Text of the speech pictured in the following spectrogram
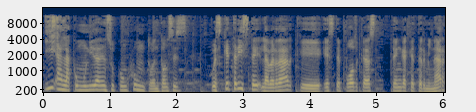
y a la comunidad en su conjunto. Entonces, pues qué triste, la verdad, que este podcast tenga que terminar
